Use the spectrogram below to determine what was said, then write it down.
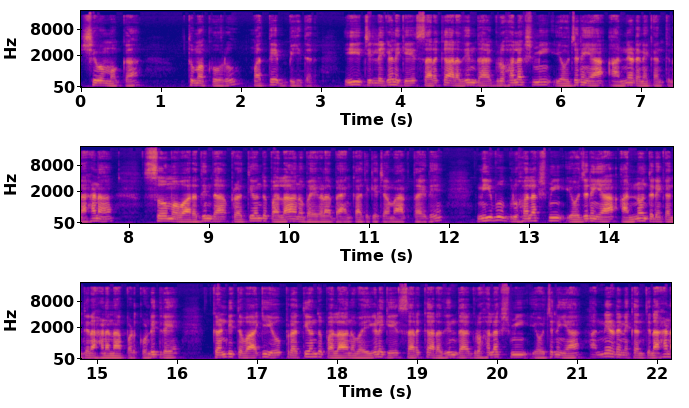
ಶಿವಮೊಗ್ಗ, ತುಮಕೂರು ಮತ್ತು ಬೀದರ್. ಈ ಜಿಲ್ಲೆಗಳಿಗೆ ಸರ್ಕಾರದಿಂದ ಗೃಹಲಕ್ಷ್ಮಿ ಯೋಜನೆಯ ಹನ್ನೆರಡನೇ ಕಂತಿನ ಹಣ ಸೋಮವಾರದಿಂದ ಪ್ರತಿಯೊಂದು ಫಲಾನುಭವಿಗಳ ಬ್ಯಾಂಕ್ ಖಾತೆಗೆ ಜಮಾ ಆಗ್ತಾ ಇದೆ. ನೀವು ಗೃಹಲಕ್ಷ್ಮಿ ಯೋಜನೆಯ ಹನ್ನೊಂದನೇ ಕಂತಿನ ಹಣನ ಪಡ್ಕೊಂಡಿದ್ರೆ ಖಂಡಿತವಾಗಿಯೂ ಪ್ರತಿಯೊಂದು ಫಲಾನುಭವಿಗಳಿಗೆ ಸರ್ಕಾರದಿಂದ ಗೃಹಲಕ್ಷ್ಮಿ ಯೋಜನೆಯ ಹನ್ನೆರಡನೇ ಕಂತಿನ ಹಣ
